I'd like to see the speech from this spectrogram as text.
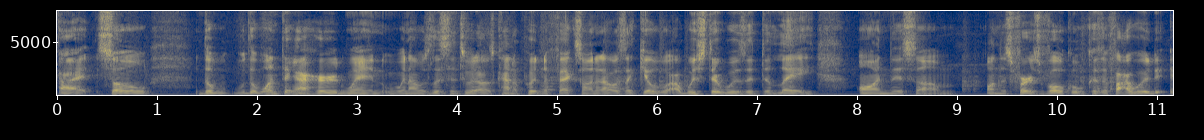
All right, so the the one thing I heard when when I was listening to it, I was kind of putting effects on it. I was like, "Yo, I wish there was a delay on this um on this first vocal. Because if I would, uh,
